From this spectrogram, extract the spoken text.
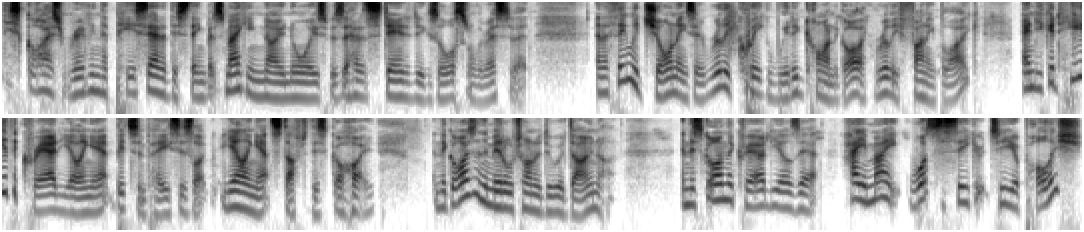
This guy's revving the piss out of this thing, but it's making no noise because it had a standard exhaust and all the rest of it. And the thing with John, he's a really quick-witted kind of guy, like really funny bloke. And you could hear the crowd yelling out bits and pieces, like yelling out stuff to this guy. And the guy's in the middle trying to do a donut. And this guy in the crowd yells out, Hey mate, what's the secret to your polish?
